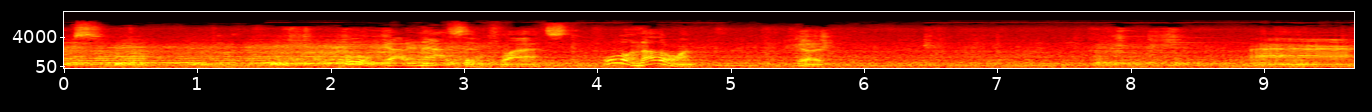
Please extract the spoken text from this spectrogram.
Works. Ooh, got an acid flask. Ooh, another one. Good. Ah.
